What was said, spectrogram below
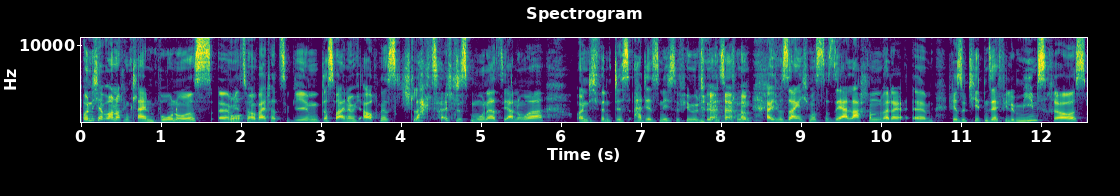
Und ich habe auch noch einen kleinen Bonus, ähm, Oh. jetzt mal weiterzugehen. Das war nämlich auch eine Schlagzeile des Monats Januar. Und ich finde, das hat jetzt nicht so viel mit Filmen zu tun. Aber ich muss sagen, ich musste sehr lachen, weil da ähm, resultierten sehr viele Memes raus.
